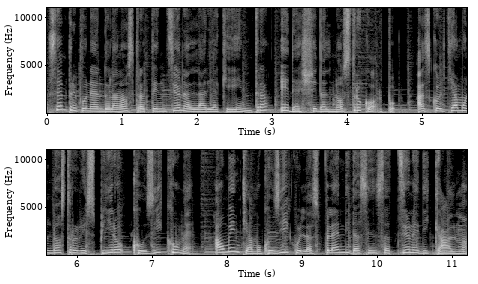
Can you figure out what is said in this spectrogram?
sempre ponendo la nostra attenzione all'aria che entra ed esce dal nostro corpo. Ascoltiamo il nostro respiro così com'è. Aumentiamo così quella splendida sensazione di calma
